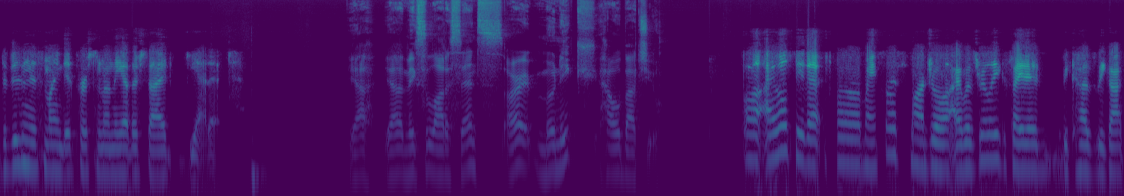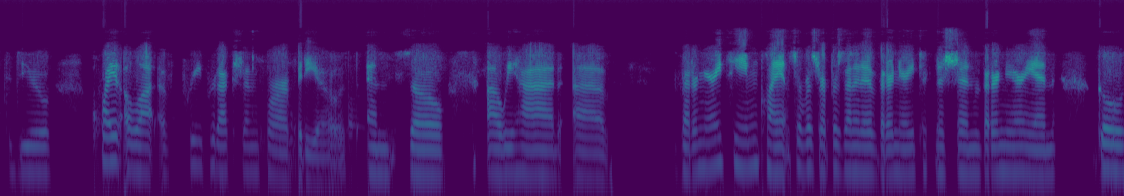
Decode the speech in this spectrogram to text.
the business minded person on the other side get it. Yeah, yeah, it makes a lot of sense. All right, Monique, how about you? Well, I will say that for my first module, I was really excited because we got to do quite a lot of pre-production for our videos, and so uh, we had a veterinary team, client service representative, veterinary technician, veterinarian go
